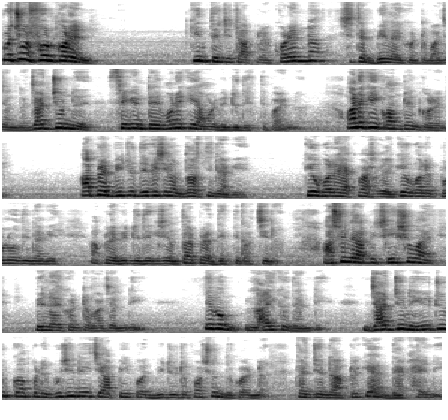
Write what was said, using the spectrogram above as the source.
প্রচুর ফোন করেন। কিন্তু যেটা আপনারা করেন না, সেটা বেল আইকনটা বাজান না। যার জন্য সেকেন্ড টাইম অনেকেই আমার ভিডিও দেখতে পারেন না। অনেকেই কমপ্লেন করেন। আপনার ভিডিও দেখেছিলাম দশ দিন আগে। কেউ বলে এক মাস আগে, কেউ বলে পনেরো দিন আগে। আপনার ভিডিও দেখেছিলাম তারপরে আর দেখতে পাচ্ছি না। আসলে আপনি সেই সময় বেল আইকনটা বাজাননি এবং লাইকও দেননি। যার জন্য ইউটিউব কোম্পানি বুঝে নিয়েছে আপনি ভিডিওটা পছন্দ করেন না, তার জন্য আপনাকে আর দেখায়নি।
